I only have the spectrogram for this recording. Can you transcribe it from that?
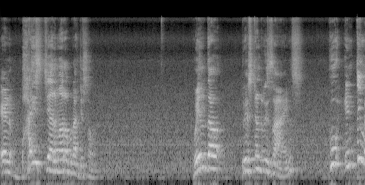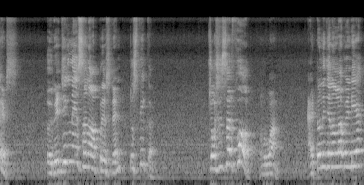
and Vice Chairman of Rajya Sabha. When the President resigns, who intimates a resignation of President to Speaker? Choices are four. Number one, Attorney General of India,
